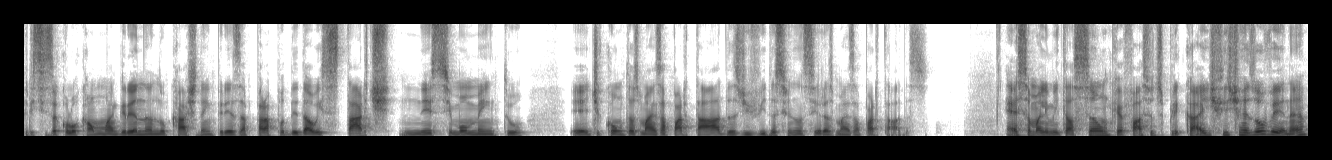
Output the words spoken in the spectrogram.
precisa colocar uma grana no caixa da empresa para poder dar o start nesse momento é, de contas mais apartadas, de vidas financeiras mais apartadas. Essa é uma limitação que é fácil de explicar e difícil de resolver, né?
